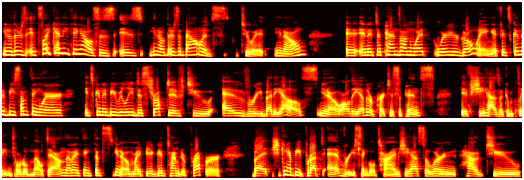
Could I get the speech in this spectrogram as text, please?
you know there's it's like anything else is is you know there's a balance to it you know and it depends on what where you're going if it's going to be something where it's going to be really disruptive to everybody else you know all the other participants if she has a complete and total meltdown then i think that's you know might be a good time to prep her but she can't be prepped every single time she has to learn how to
